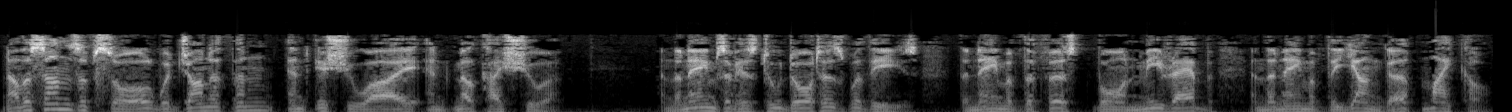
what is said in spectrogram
Now the sons of Saul were Jonathan and Ishui and Melchishua. And the names of his two daughters were these, the name of the firstborn Merab, and the name of the younger Michal.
